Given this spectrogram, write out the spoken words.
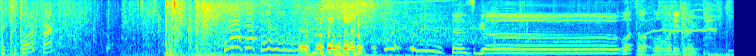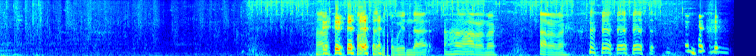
64, crack. Let's go. What, what, what are you doing? Fast did win that? Uh, I don't know. I don't know.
